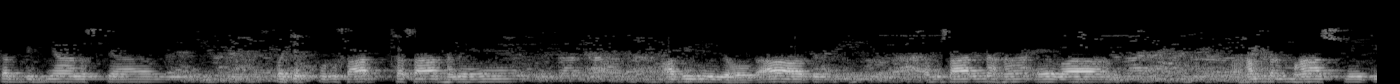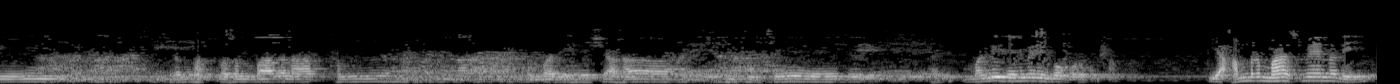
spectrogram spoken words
తద్విజ్ఞానస్ క్వచిత్ పురుషార్థ సాధనే అవినియోగాత్ సంసారిణ ఏవా అహం బ్రహ్మాస్మితి బ్రహ్మత్వ సంపాదనార్థం ఉపదేశ మళ్ళీ దీని మీద ఇంకో పూర్వపక్షం ఈ అహం బ్రహ్మాస్మి అన్నది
